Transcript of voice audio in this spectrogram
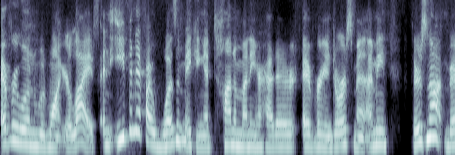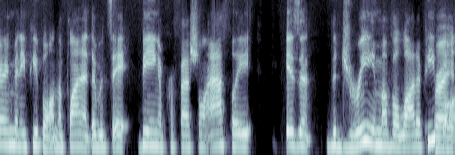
everyone would want your life. And even if I wasn't making a ton of money or had every endorsement, I mean, there's not very many people on the planet that would say being a professional athlete isn't the dream of a lot of people. Right.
